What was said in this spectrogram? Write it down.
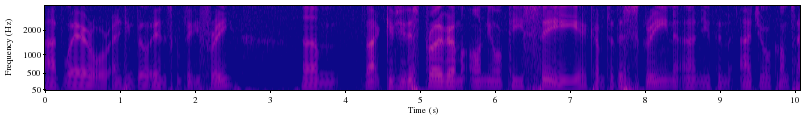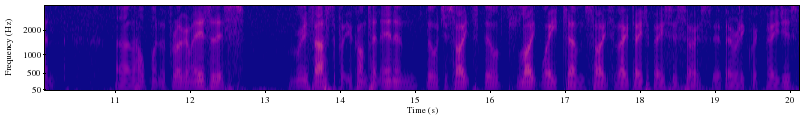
adware or anything built in, it's completely free. Um, that gives you this program on your PC. come to this screen and you can add your content. Uh, the whole point of the program is that it's really fast to put your content in and build your sites, build lightweight um, sites without databases, so it's, they're really quick pages.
